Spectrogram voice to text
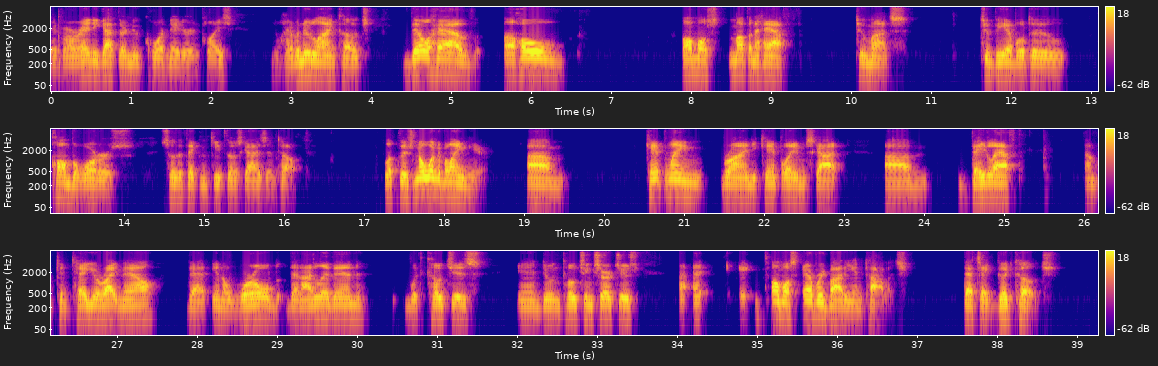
They've already got their new coordinator in place. They'll have a new line coach. They'll have a whole almost month and a half, two months to be able to calm the waters so that they can keep those guys in tow. Look, there's no one to blame here. Um, can't blame Brian. You can't blame Scott. Um, they left. I can tell you right now, that in a world that I live in with coaches and doing coaching searches, I, it, almost everybody in college that's a good coach,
